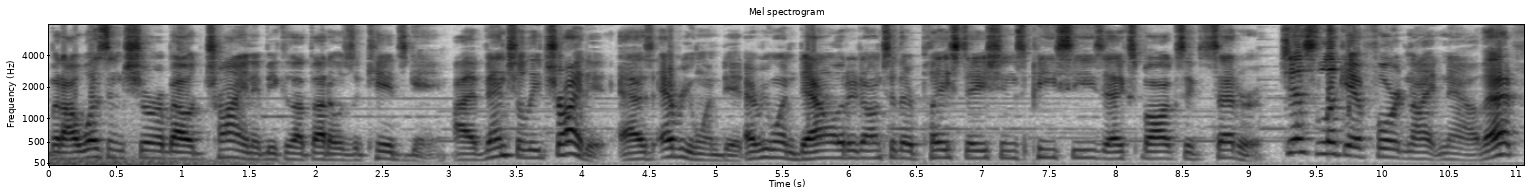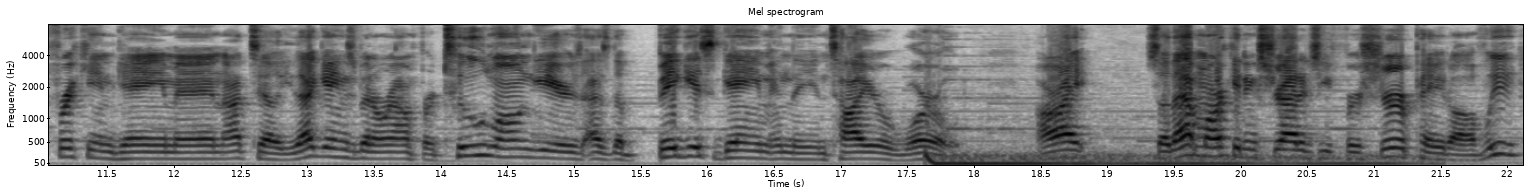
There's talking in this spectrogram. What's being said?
but I wasn't sure about trying it because I thought it was a kid's game. I eventually tried it, as everyone did. Everyone downloaded onto their PlayStations, PCs, Xbox, etc. Just look at Fortnite now. That freaking game, man, I tell you, that game's been around for two long years as the biggest game in the entire world. Alright? So that marketing strategy for sure paid off. We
